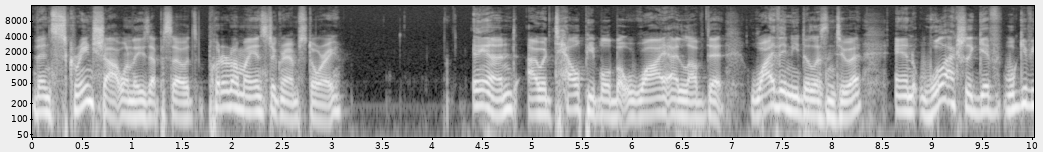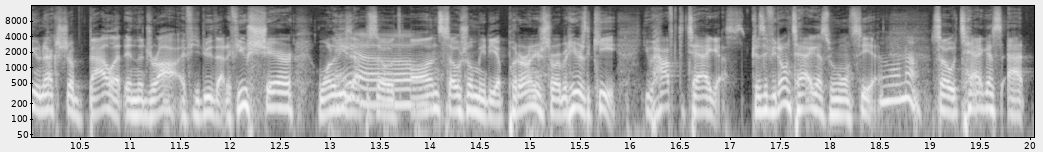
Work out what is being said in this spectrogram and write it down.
then screenshot one of these episodes, put it on my Instagram story, and I would tell people about why I loved it, why they need to listen to it, and we'll actually give we'll give you an extra ballot in the draw if you do that. If you share one of these Heyo. episodes on social media, put it on your story. But here's the key: you have to tag us because if you don't tag us, we won't see it. won't. So tag us at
